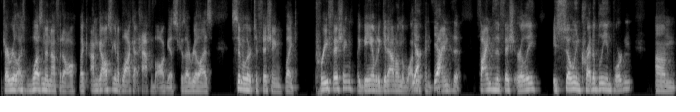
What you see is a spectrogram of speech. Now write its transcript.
which I realized wasn't enough at all. Like I'm also going to block out half of August because I realized similar to fishing, like pre-fishing, like being able to get out on the water yeah, and yeah. find the find the fish early is so incredibly important. Um,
